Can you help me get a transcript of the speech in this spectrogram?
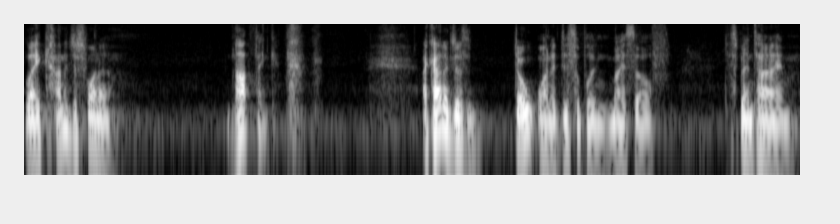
Like, kind of just want to not think. I kind of just don't want to discipline myself to spend time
